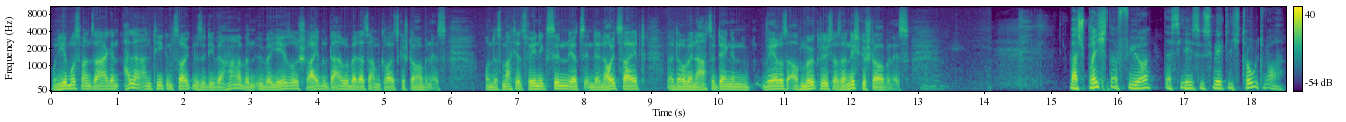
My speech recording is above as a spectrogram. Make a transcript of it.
Und hier muss man sagen, alle antiken Zeugnisse, die wir haben über Jesus, schreiben darüber, dass er am Kreuz gestorben ist. Und es macht jetzt wenig Sinn, jetzt in der Neuzeit äh, darüber nachzudenken, wäre es auch möglich, dass er nicht gestorben ist. Was spricht dafür, dass Jesus wirklich tot war?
